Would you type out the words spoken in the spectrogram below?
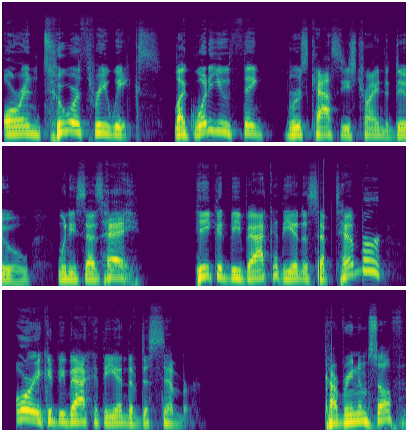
or in two or three weeks. Like, what do you think Bruce Cassidy's trying to do when he says, hey, he could be back at the end of September or he could be back at the end of December? Covering himself.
